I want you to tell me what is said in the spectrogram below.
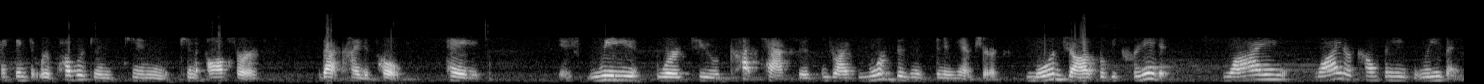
I think that Republicans can can offer that kind of hope. Hey, if we were to cut taxes and drive more business to New Hampshire, more jobs will be created. Why why are companies leaving?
